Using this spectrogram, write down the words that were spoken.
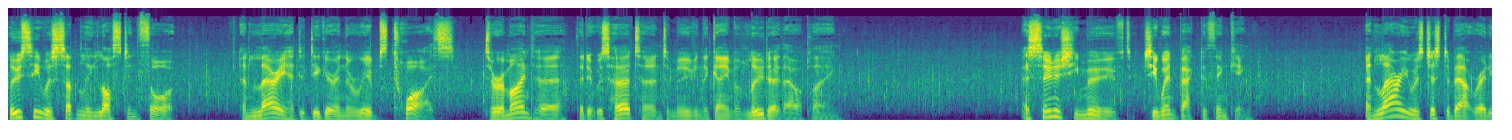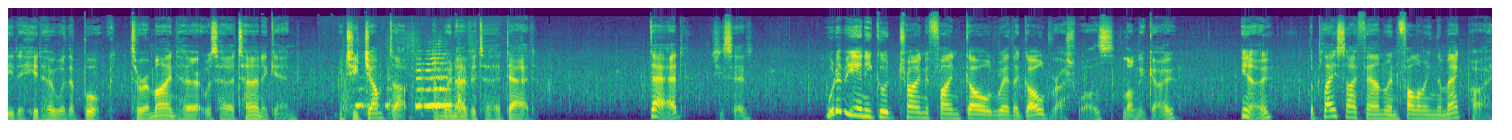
Lucy was suddenly lost in thought, and Larry had to dig her in the ribs twice to remind her that it was her turn to move in the game of Ludo they were playing. As soon as she moved, she went back to thinking. And Larry was just about ready to hit her with a book to remind her it was her turn again when she jumped up and went over to her dad. Dad, she said, would it be any good trying to find gold where the gold rush was long ago? You know, the place I found when following the magpie.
